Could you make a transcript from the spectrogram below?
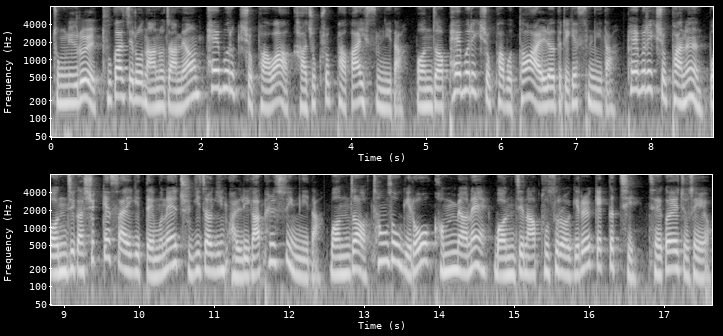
종류를 두 가지로 나누자면 패브릭 쇼파와 가죽 쇼파가 있습니다. 먼저 패브릭 쇼파부터 알려드리겠습니다. 패브릭 쇼파는 먼지가 쉽게 쌓이기 때문에 주기적인 관리가 필수입니다. 먼저 청소기로 겉면에 먼지나 부스러기를 깨끗이 제거해 주세요.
